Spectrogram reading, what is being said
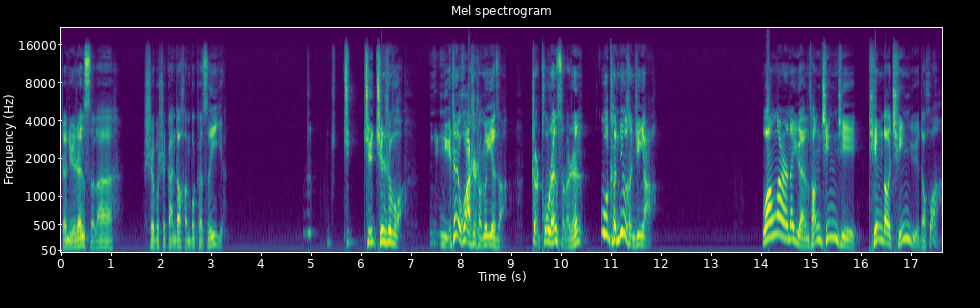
这女人死了，是不是感到很不可思议呀？”秦秦秦师傅，你这话是什么意思？这突然死了人，我肯定很惊讶。王二那远房亲戚听到秦宇的话。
